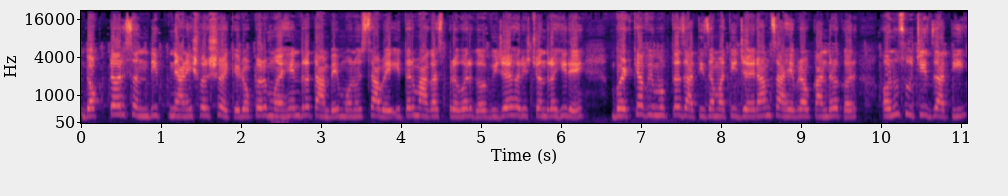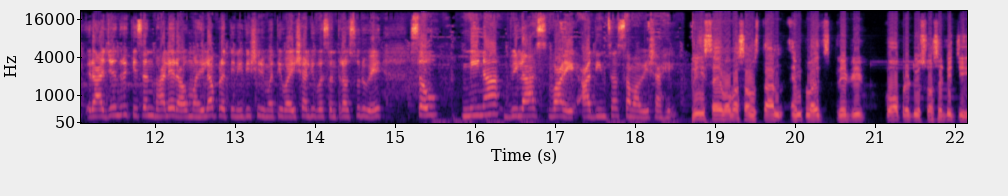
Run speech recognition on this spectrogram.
डॉक्टर संदीप ज्ञानेश्वर शेळके डॉक्टर महेंद्र तांबे मनोज साबळे इतर मागास प्रवर्ग विजय हरिश्चंद्र हिरे भटक्या विमुक्त जाती जमाती जयराम साहेबराव कांदळकर अनुसूचित जाती राजेंद्र किसन भालेराव महिला प्रतिनिधी श्रीमती वैशाली वसंतराव सुर्वे सौ मीना विलास वाळे आदींचा समावेश आहे. श्री साईबाबा संस्थान एम्प्लॉईज क्रेडिट कोऑपरेटिव्ह सोसायटीची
